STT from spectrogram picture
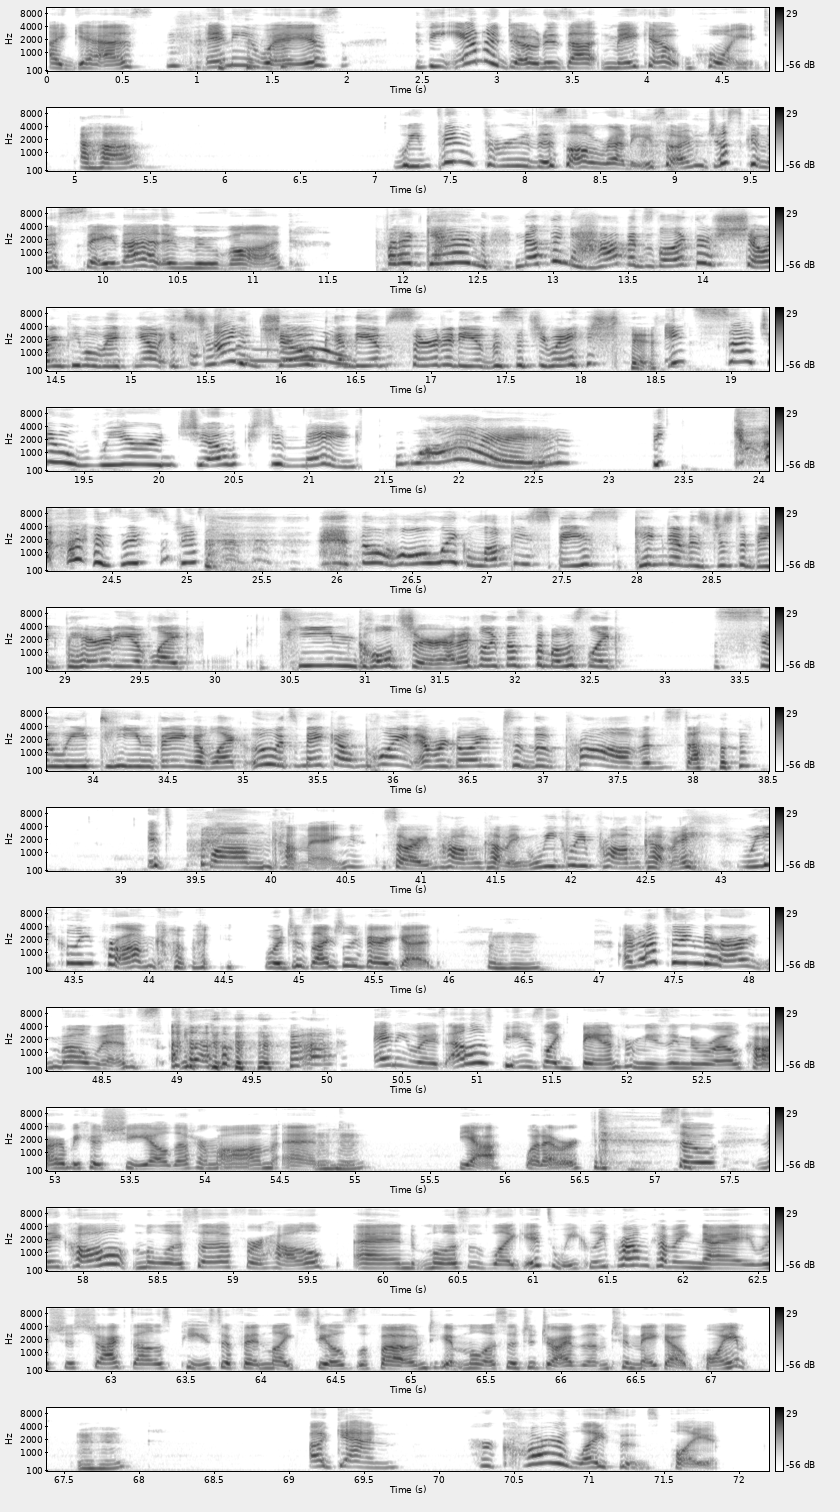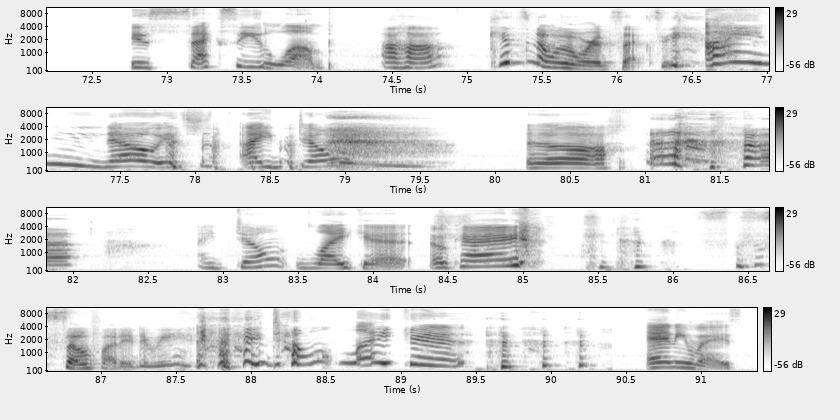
I guess. Anyways, the antidote is at makeout point. Uh huh. We've been through this already, so I'm just gonna say that and move on. But again, nothing happens. It's not like they're showing people making out. It's just I the joke and the absurdity of the situation. It's such a weird joke to make Why? because it's just the whole like lumpy space kingdom is just a big parody of like teen culture and i feel like that's the most like silly teen thing of like ooh it's makeout point and we're going to the prom and stuff it's prom coming. sorry prom coming weekly prom coming Weekly prom coming, which is actually very good. mm-hmm. I'm not saying there aren't moments. Um, anyways, LSP is like banned from using the royal car because she yelled at her mom and Mhm. Yeah, whatever. so they call Melissa for help, and Melissa's like, "It's weekly prom coming night," which distracts LSP. So Finn like steals the phone to get Melissa to drive them to make out point. Mm-hmm. Again, her car license plate is sexy lump. uh-huh kids know the word sexy I know it's just I don't. Ugh, I don't like it. Okay, this is so funny to me I don't like it. Anyways,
